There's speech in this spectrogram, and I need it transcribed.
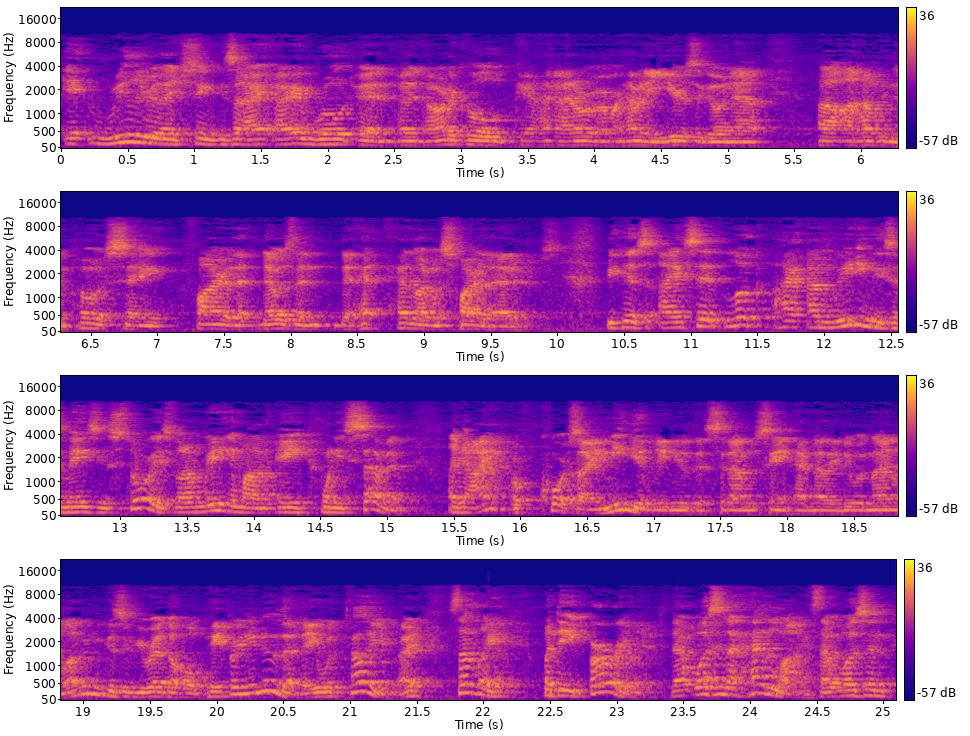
it really, really interesting because I, I wrote an, an article, I don't remember how many years ago now, uh, on Huffington Post saying, fire that, that was the, the he- headline was fire the editors. Because I said, look, I, I'm reading these amazing stories, but I'm reading them on A27. Like I, of course, I immediately knew that Saddam Hussein had nothing to do with 9/11 because if you read the whole paper, you knew that they would tell you, right? It's not like, but they buried it. That wasn't the headlines. That wasn't.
